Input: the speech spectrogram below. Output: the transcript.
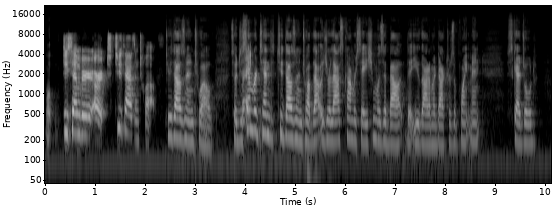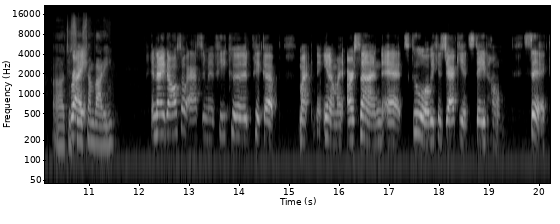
Well, December or 2012. 2012. So December right. 10th, 2012. That was your last conversation. Was about that you got him a doctor's appointment scheduled uh, to right. see somebody. And I'd also asked him if he could pick up my, you know, my our son at school because Jackie had stayed home sick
